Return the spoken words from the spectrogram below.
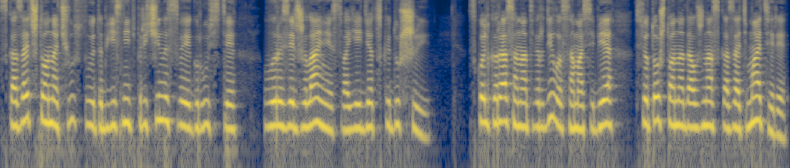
сказать, что она чувствует, объяснить причины своей грусти, выразить желание своей детской души. Сколько раз она твердила сама себе все то, что она должна сказать матери,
